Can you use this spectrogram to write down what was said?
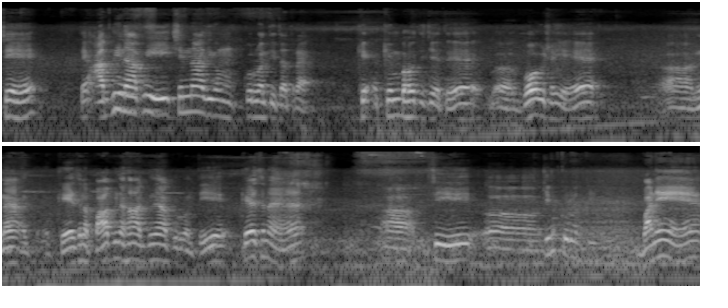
चेत् ते अग्निनापि छिन्नादिकं कुर्वन्ति तत्र। कि- भवति चेत् गोविषये न केचन पापिनः अग्निना कुर्वन्ति। केचन सि किं कुर्वन्ति? वने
